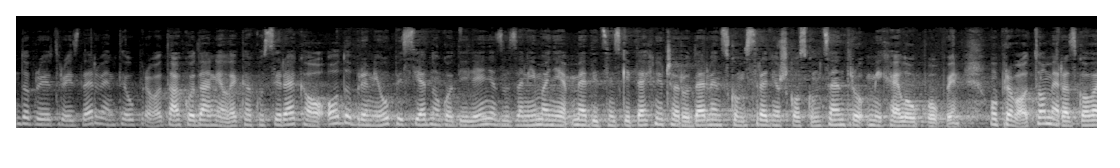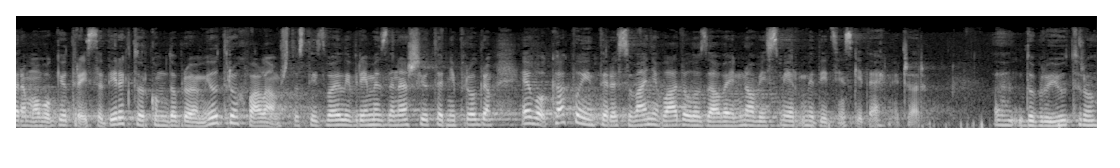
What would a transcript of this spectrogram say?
Dobro jutro iz Dervente. Upravo tako, Daniele, kako si rekao, odobren je upis jednog odjeljenja za zanimanje medicinski tehničar u Dervenskom srednjoškolskom centru Mihajlo Pupin. Upravo o tome razgovaram ovog jutra i sa direktorkom. Dobro vam jutro. Hvala vam što ste izdvojili vrijeme za naš jutarnji program. Evo, kakvo je interesovanje vladalo za ovaj novi smjer medicinski tehničar? E, dobro jutro,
